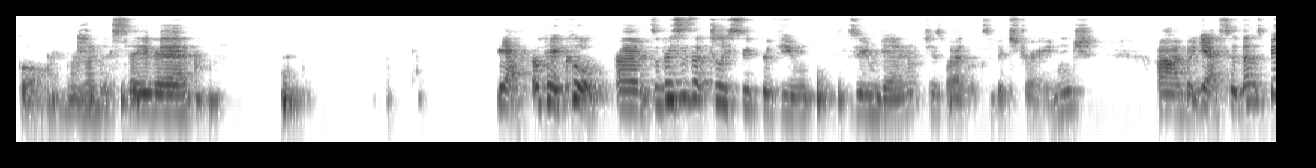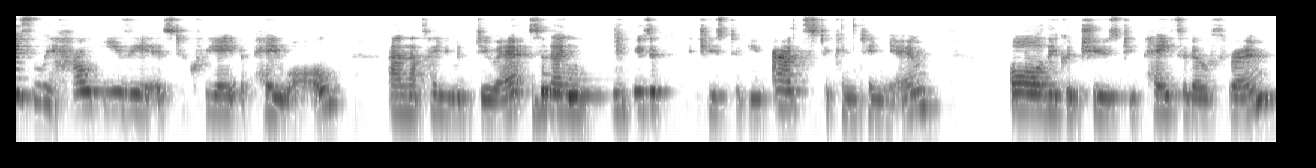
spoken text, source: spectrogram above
Boom, I'm going to save it. Yeah, okay, cool. Um, so this is actually super zoom, zoomed in, which is why it looks a bit strange. Um, but yeah, so that's basically how easy it is to create a paywall, and that's how you would do it. So then the user could choose to view ads to continue, or they could choose to pay to go through.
